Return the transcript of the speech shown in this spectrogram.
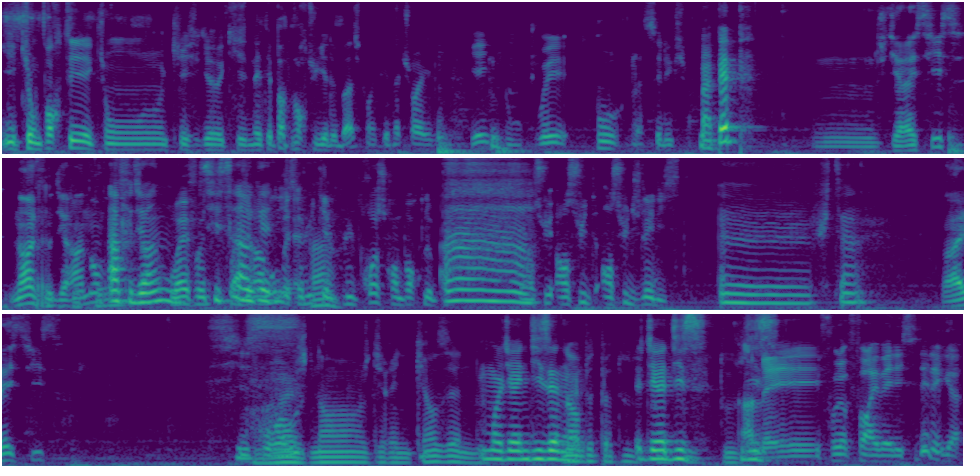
et qui ont porté, qui, ont, qui, qui n'étaient pas portugais de base, qui ont été naturalisés et qui ont joué pour la sélection. Bah Pep hmm, Je dirais 6. Non, il faut dire un nom. Ah, faut dire un nom. Ouais, faut, 6, faut ah, dire un nom, mais celui qui est le plus proche remporte le point. Ah. Ensuite, ensuite, ensuite, je les liste. Euh, putain. Bon, allez, 6. 6 pour ouais, Non, je dirais une quinzaine. Moi, je dirais une dizaine. Non, peut-être pas 12. Je dirais 10. 12. Ah, mais il faut, faut arriver à les citer, les gars.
